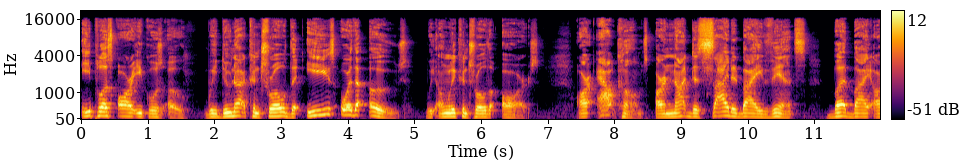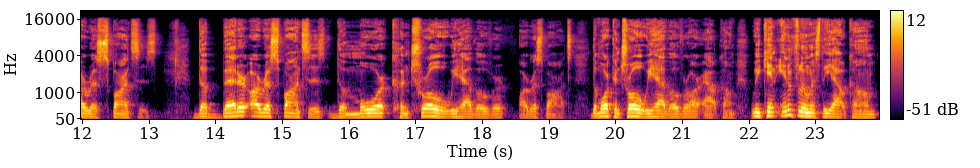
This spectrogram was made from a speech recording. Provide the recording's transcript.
E plus R equals O. We do not control the E's or the O's. We only control the R's. Our outcomes are not decided by events, but by our responses. The better our responses, the more control we have over our response, the more control we have over our outcome. We can influence the outcome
